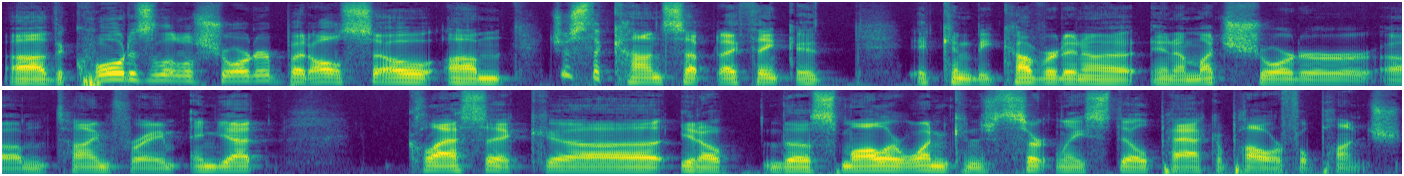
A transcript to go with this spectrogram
Uh, the quote is a little shorter, but also um, just the concept. I think it it can be covered in a in a much shorter um, time frame, and yet classic. Uh, you know, the smaller one can certainly still pack a powerful punch.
